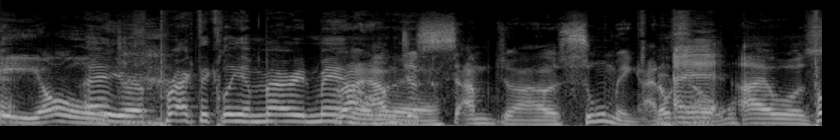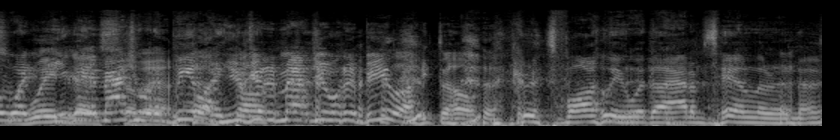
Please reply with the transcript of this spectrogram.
hey, yo. Hey, you're practically a married man. Right. over I'm there. just I'm uh, assuming. I don't I, know. I was But what, you can witness imagine of what it'd be like. you though. can imagine what it'd be like though. Chris Farley with uh, Adam Sandler and, uh,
